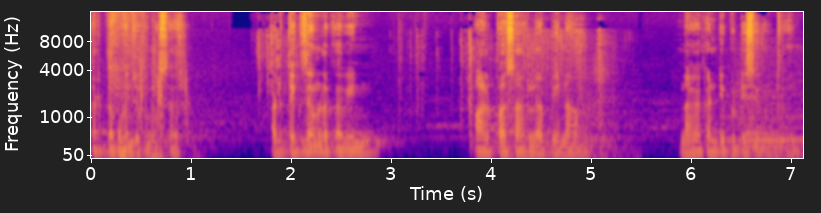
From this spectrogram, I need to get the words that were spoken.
கரெக்டாக புரிஞ்சுக்கோங்க சார். அடுத்த எக்ஸாமில் கவின் ஆல் பாஸ் ஆகலை அப்படின்னா நாங்கள் கண்டிப்பாக டிசி கொடுத்துருவோம்.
